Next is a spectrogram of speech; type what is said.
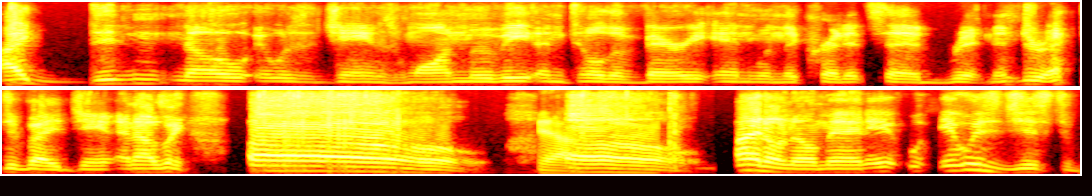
I didn't know it was a James Wan movie until the very end when the credit said written and directed by James and I was like, "Oh. Yeah. Oh. I don't know, man. It it was just a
